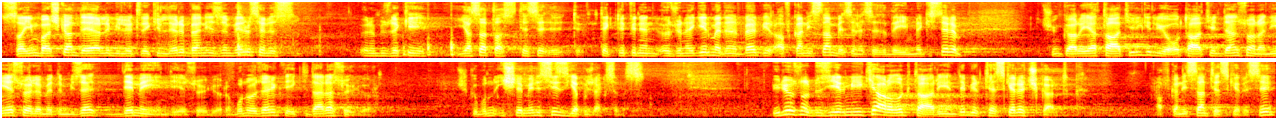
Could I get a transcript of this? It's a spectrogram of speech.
Sayın Başkan, değerli milletvekilleri, ben izin verirseniz önümüzdeki yasa teklifinin özüne girmeden evvel bir Afganistan meselesine değinmek isterim. Çünkü araya tatil giriyor. O tatilden sonra niye söylemedin bize demeyin diye söylüyorum. Bunu özellikle iktidara söylüyorum. Çünkü bunun işlemini siz yapacaksınız. Biliyorsunuz biz 22 Aralık tarihinde bir tezkere çıkardık. Afganistan tezkeresi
